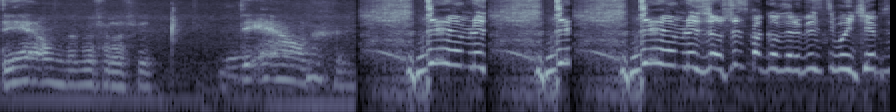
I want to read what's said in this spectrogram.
Damn la meuf elle a fait. Damn Damn les... Damn, damn les gens, j'espère que vous allez bien, c'est mon chips.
